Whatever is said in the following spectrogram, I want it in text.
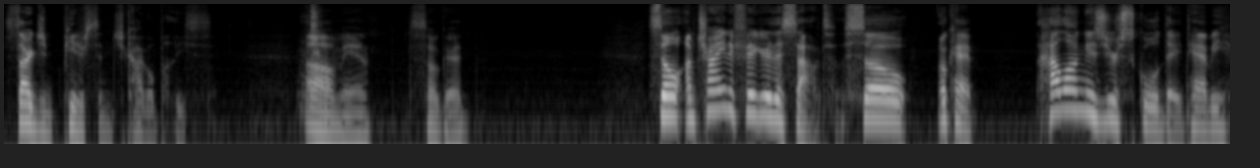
Sergeant Peterson, Chicago Police. Oh man, so good. So I'm trying to figure this out. So okay, how long is your school day, Tabby?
